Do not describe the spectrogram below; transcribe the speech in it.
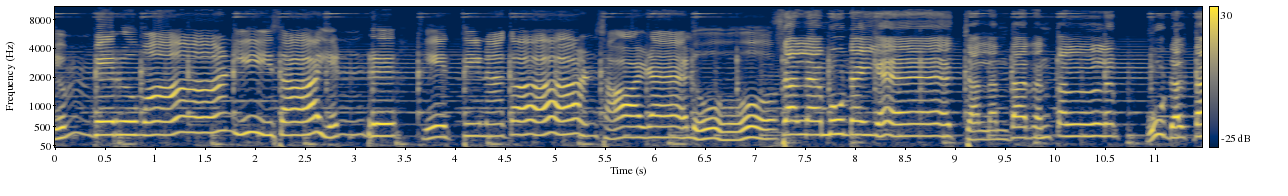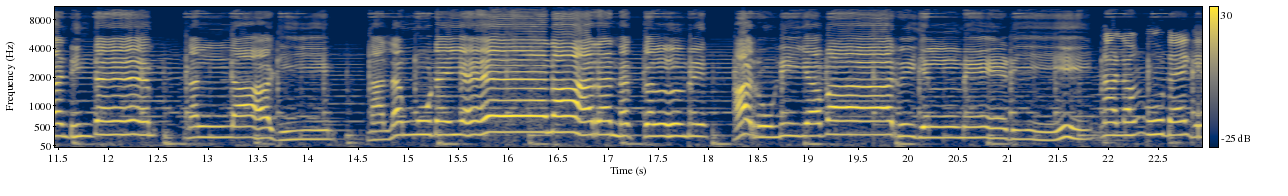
எம்பெருமான் ஈசா என்று ஏத்தினகான் சாழலோ? சலமுடைய சலந்தரன் தல் உடல் தடிந்த நல்லாழி நலமுடைய நாரணக்கல்று அருளியவாறு எல் நேடி. நலம் உடைய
